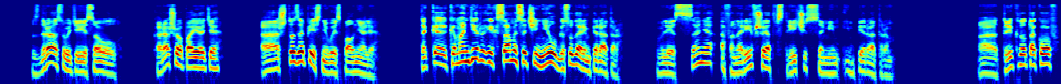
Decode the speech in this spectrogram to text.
— Здравствуйте, Исаул. Хорошо поете. А что за песни вы исполняли? — Так э, командир их сам и сочинил, государь-император. Влез Саня, офонаревший от встречи с самим императором. — А ты кто таков?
